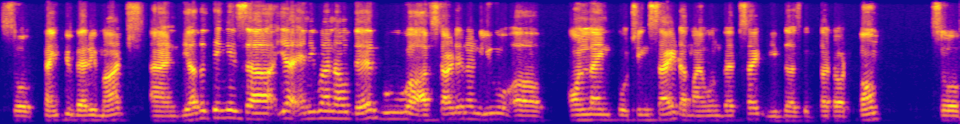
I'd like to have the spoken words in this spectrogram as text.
so thank you very much. And the other thing is, uh, yeah, anyone out there who uh, started a new uh, online coaching site on my own website, deepdasgupta.com. So,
